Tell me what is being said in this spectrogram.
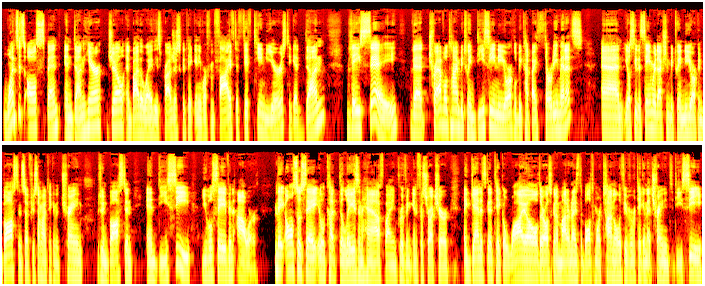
once it's all spent and done here, Jill, and by the way, these projects could take anywhere from five to 15 years to get done. They say that travel time between DC and New York will be cut by 30 minutes. And you'll see the same reduction between New York and Boston. So if you're somehow taking the train between Boston and DC, you will save an hour. They also say it'll cut delays in half by improving infrastructure. Again, it's going to take a while. They're also going to modernize the Baltimore Tunnel. If you've ever taken that train into DC,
